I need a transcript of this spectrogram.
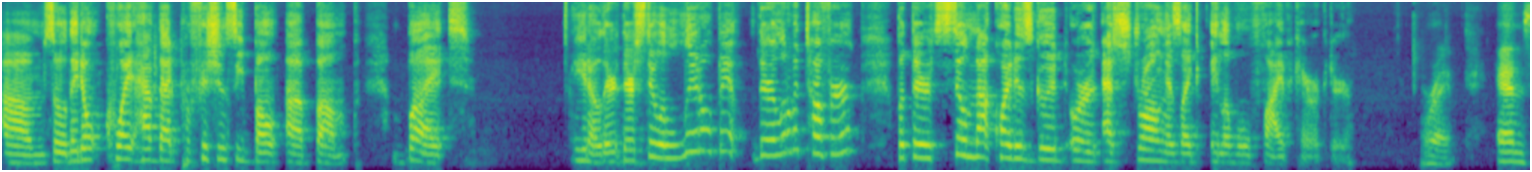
Um, so they don't quite have that proficiency bump, uh, bump, but you know they're they're still a little bit they're a little bit tougher, but they're still not quite as good or as strong as like a level five character. Right. And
